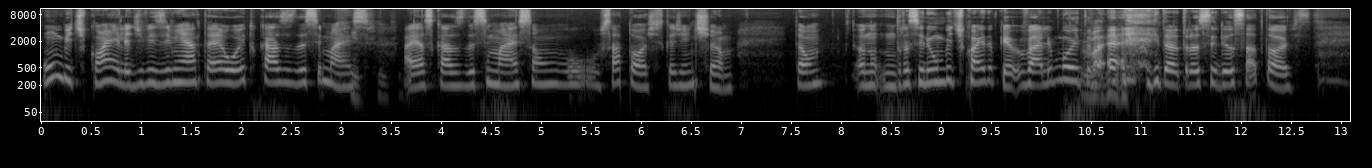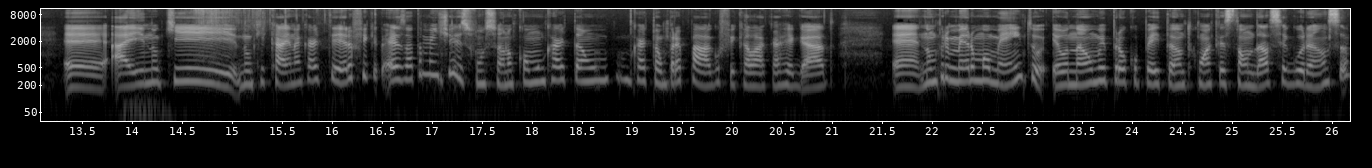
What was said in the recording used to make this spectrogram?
um Bitcoin ele é divisível em até oito casas decimais. Sim, sim, sim. Aí as casas decimais são os Satoshis que a gente chama. Então, eu não, não transferi um Bitcoin ainda, porque vale muito, Vale né? então, eu transferi os Satoshis. É, aí, no que, no que cai na carteira, fica é exatamente isso. Funciona como um cartão, um cartão pré-pago, fica lá carregado. É, num primeiro momento, eu não me preocupei tanto com a questão da segurança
